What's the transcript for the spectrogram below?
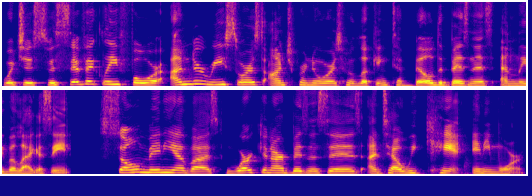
which is specifically for under resourced entrepreneurs who are looking to build a business and leave a legacy. So many of us work in our businesses until we can't anymore.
